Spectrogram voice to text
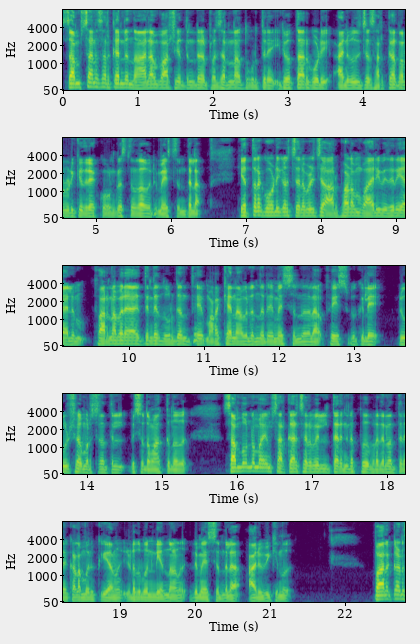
സംസ്ഥാന സർക്കാരിന്റെ നാലാം വാർഷികത്തിന്റെ പ്രചരണ തൂർത്തിന് ഇരുപത്താറ് കോടി അനുവദിച്ച സർക്കാർ നടപടിക്കെതിരെ കോൺഗ്രസ് നേതാവ് രമേശ് ചെന്നിത്തല. എത്ര കോടികൾ ചെലവഴിച്ച് ആർഭാടം വാരി വിതറിയാലും ഭരണപരാജയത്തിന്റെ ദുർഗന്ധത്തെ മറയ്ക്കാനാവില്ലെന്ന് രമേശ് ചെന്നിത്തല ഫേസ്ബുക്കിലെ രൂക്ഷ വിമർശനത്തിൽ വിശദമാക്കുന്നത്. സമ്പൂർണമായും സർക്കാർ ചെലവിൽ തെരഞ്ഞെടുപ്പ് പ്രചരണത്തിന് കളമൊരുക്കുകയാണ് ഇടതുമുന്നണി എന്നാണ് രമേശ് ചെന്നല ആരോപിക്കുന്നത്. പാലക്കാട്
